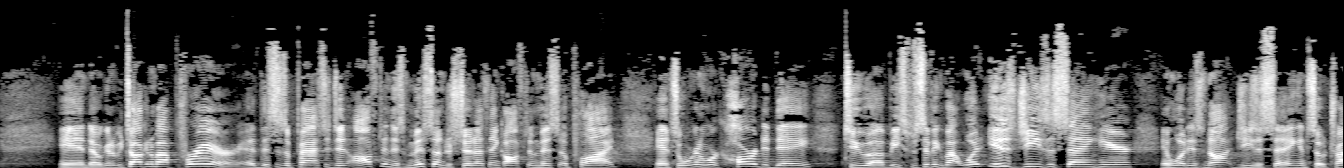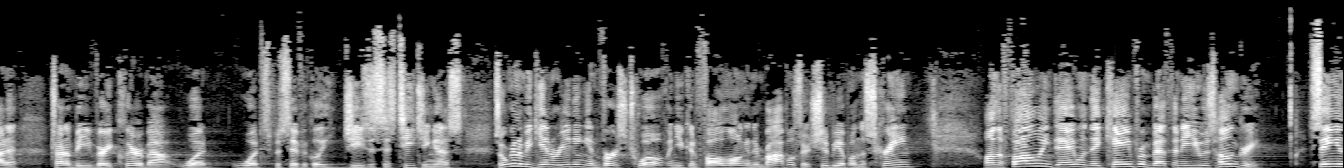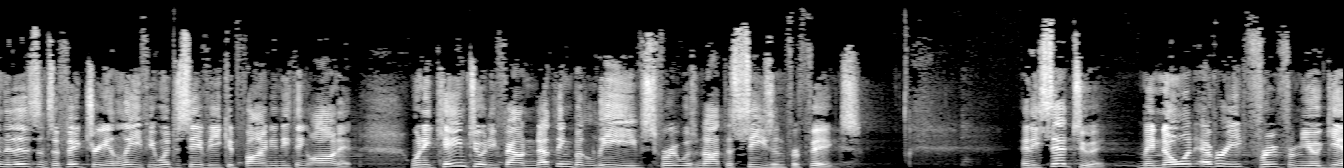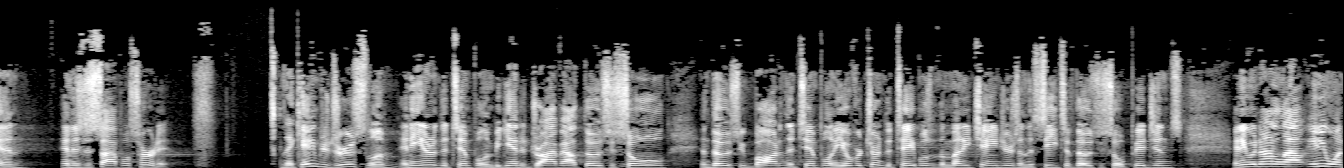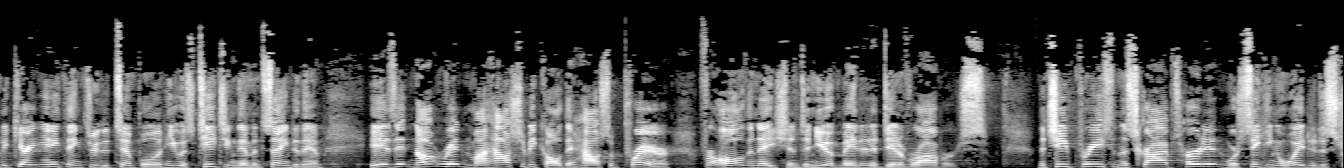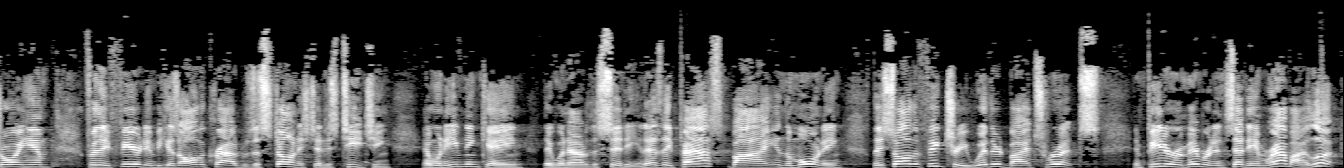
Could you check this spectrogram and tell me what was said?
And uh, we're going to be talking about prayer. Uh, this is a passage that often is misunderstood, I think often misapplied. And so we're going to work hard today to uh, be specific about what is Jesus saying here and what is not Jesus saying. And so try to try to be very clear about what what specifically Jesus is teaching us. So we're going to begin reading in verse 12, and you can follow along in your Bibles, or it should be up on the screen. On the following day, when they came from Bethany, he was hungry. Seeing in the distance a fig tree and leaf, he went to see if he could find anything on it. When he came to it, he found nothing but leaves, for it was not the season for figs. And he said to it, May no one ever eat fruit from you again. And his disciples heard it. They came to Jerusalem, and he entered the temple and began to drive out those who sold and those who bought in the temple. And he overturned the tables of the money changers and the seats of those who sold pigeons. And he would not allow anyone to carry anything through the temple. And he was teaching them and saying to them, Is it not written, My house should be called the house of prayer for all the nations, and you have made it a den of robbers? The chief priests and the scribes heard it and were seeking a way to destroy him, for they feared him because all the crowd was astonished at his teaching. And when evening came, they went out of the city. And as they passed by in the morning, they saw the fig tree withered by its roots. And Peter remembered and said to him, Rabbi, look,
